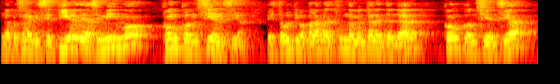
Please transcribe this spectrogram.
una persona que se pierde a sí mismo con conciencia. Esta última palabra es fundamental entender. Con conciencia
